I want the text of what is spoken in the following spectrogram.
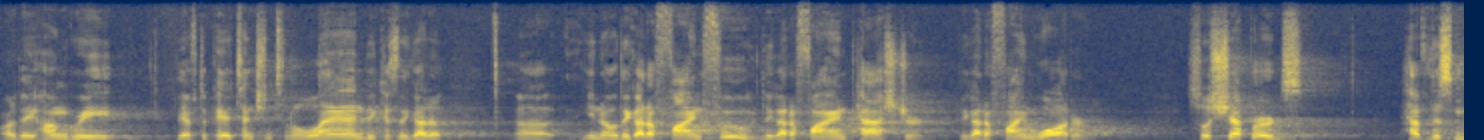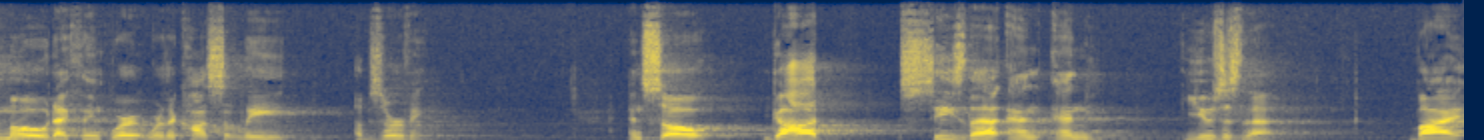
Are they hungry? They have to pay attention to the land because they got to uh, you know, they got to find food, they got to find pasture, they got to find water. So shepherds have this mode, I think, where, where they're constantly observing. And so God sees that and, and uses that by,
